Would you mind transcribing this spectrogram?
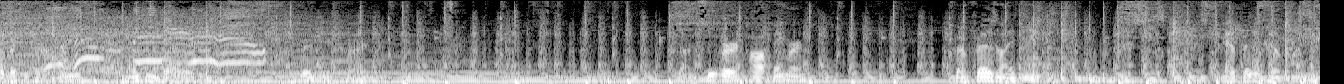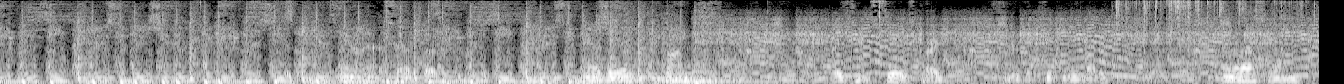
Oh, look at that. man. Nike Dog. Really good card. John Seaver, Hall of Famer. From Fresno, I think. Yeah, Fresno, California. And that's that book. And it's a fun. 8 series card. Not gonna shoot anybody. And the last one.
